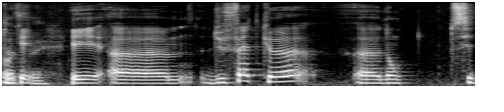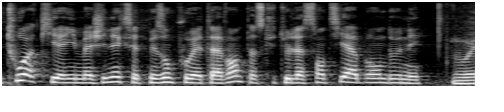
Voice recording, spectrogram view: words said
Ok. Et euh, du fait que... donc c'est toi qui as imaginé que cette maison pouvait être à vendre parce que tu l'as senti abandonnée. Oui.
